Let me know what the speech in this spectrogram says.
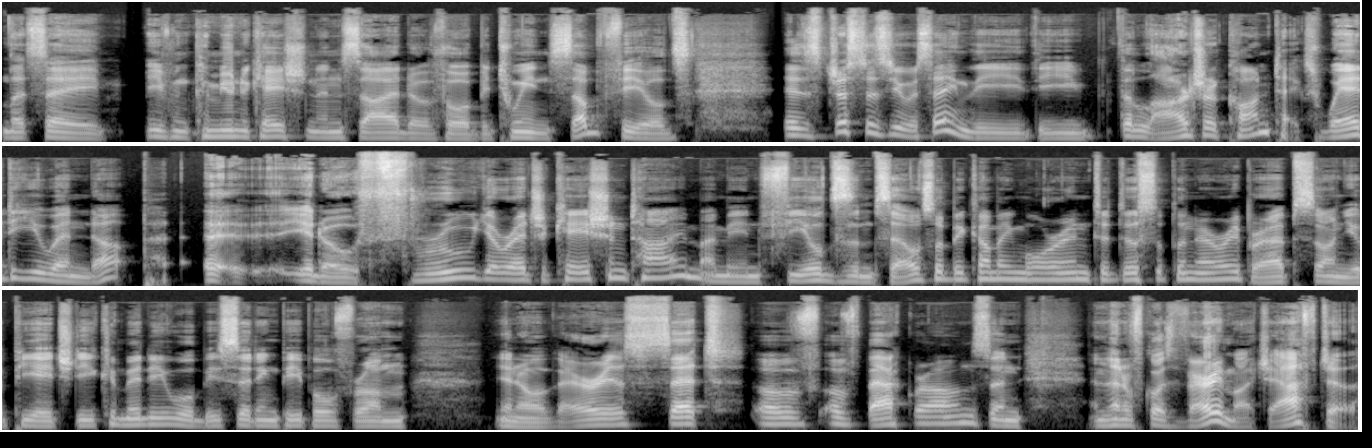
let's say even communication inside of or between subfields is just as you were saying the the the larger context. Where do you end up? Uh, you know through your education time? I mean fields themselves are becoming more interdisciplinary. Perhaps on your phd committee we'll be sitting people from you know a various set of of backgrounds and and then of course very much after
